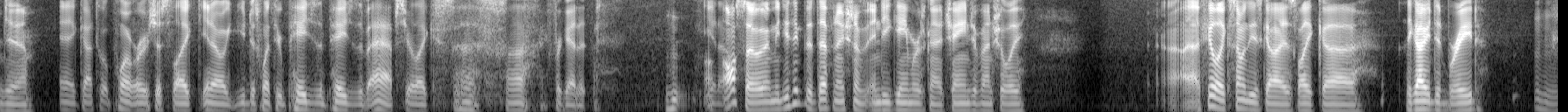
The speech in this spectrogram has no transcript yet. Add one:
Yeah. And it got to a point where it's just like you know you just went through pages and pages of apps. You're like, uh, uh, forget it. you know? Also, I mean, do you think the definition of indie gamer is going to change eventually? I I feel like some of these guys, like uh, the guy who did Braid, Mhm.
